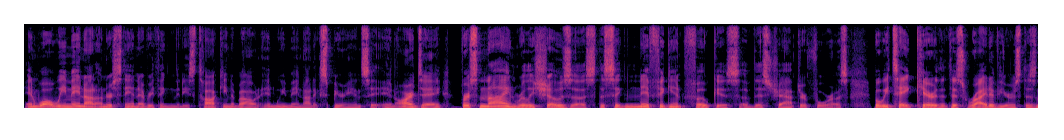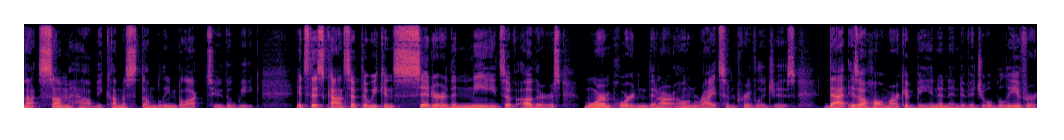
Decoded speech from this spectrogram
And while we may not understand everything that he's talking about and we may not experience it in our day, verse 9 really shows us the significant focus of this chapter for us. But we take care that this right of yours does not somehow become a stumbling block to the weak. It's this concept that we consider the needs of others more important than our own rights and privileges. That is a hallmark of being an individual believer.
